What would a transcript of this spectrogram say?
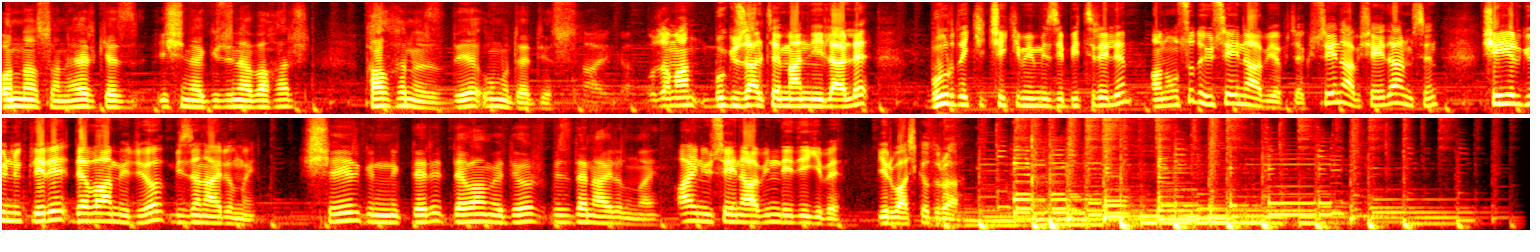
Ondan sonra herkes işine gücüne bakar, kalkınırız diye umut ediyoruz. Harika. O zaman bu güzel temennilerle buradaki çekimimizi bitirelim. Anonsu da Hüseyin abi yapacak. Hüseyin abi şey der misin? Şehir günlükleri devam ediyor. Bizden ayrılmayın. Şehir günlükleri devam ediyor. Bizden ayrılmayın. Aynı Hüseyin abinin dediği gibi bir başka durağı.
